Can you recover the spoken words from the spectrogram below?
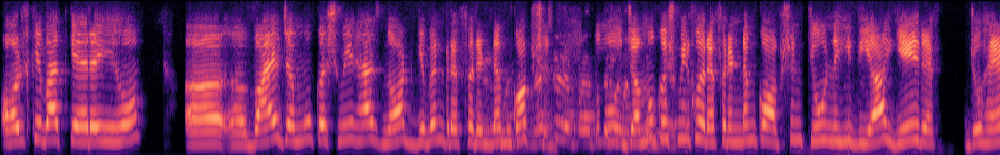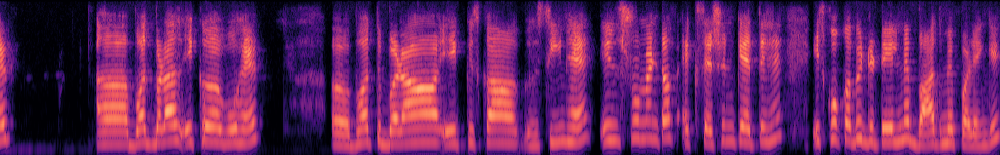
और उसके बाद कह रहे हो why Jammu Kashmir has not given referendum का ऑप्शन तो जम्मू कश्मीर को रेफरेंडम का ऑप्शन क्यों नहीं दिया? ये जो है बहुत बड़ा एक वो है बहुत बड़ा एक इसका सीन है। इंस्ट्रूमेंट ऑफ़ एक्सेशन कहते हैं। इसको कभी डिटेल में बाद में पढ़ेंगे।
